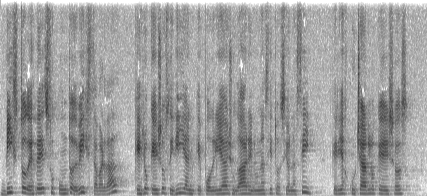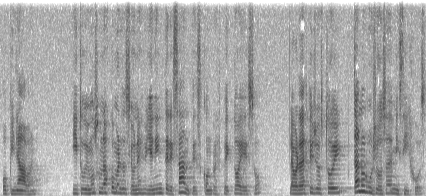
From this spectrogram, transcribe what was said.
visto desde su punto de vista, ¿verdad? ¿Qué es lo que ellos dirían que podría ayudar en una situación así? Quería escuchar lo que ellos opinaban y tuvimos unas conversaciones bien interesantes con respecto a eso. La verdad es que yo estoy tan orgullosa de mis hijos.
